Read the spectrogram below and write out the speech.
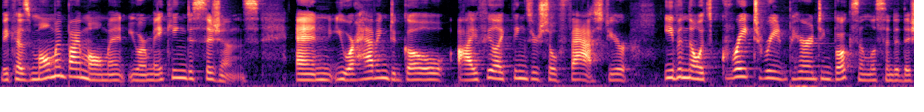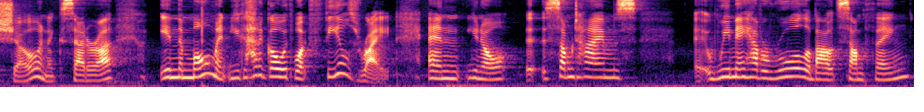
because moment by moment you are making decisions and you are having to go I feel like things are so fast. You're even though it's great to read parenting books and listen to this show and etc in the moment you got to go with what feels right and you know sometimes we may have a rule about something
